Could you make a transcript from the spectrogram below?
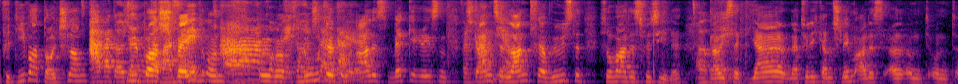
Für die war Deutschland Aber Deutschland überschwemmt und Ah, überflutet und alles weggerissen, das ganze ja. Land verwüstet. So war das für sie. Ne? Da Okay. habe ich gesagt, ja, natürlich ganz schlimm alles äh, und, und äh,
